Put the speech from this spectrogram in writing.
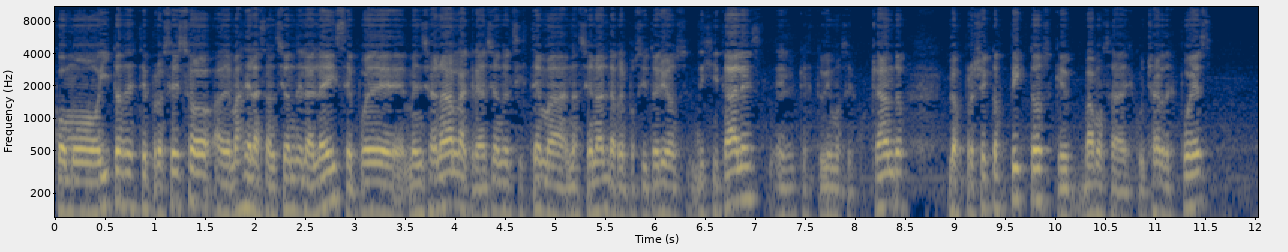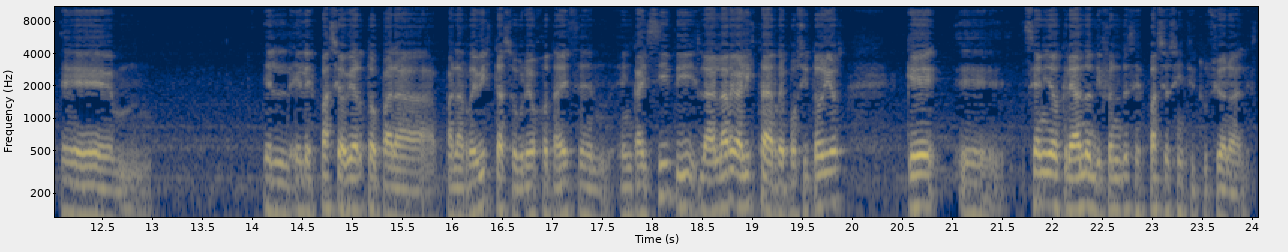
Como hitos de este proceso, además de la sanción de la ley, se puede mencionar la creación del Sistema Nacional de Repositorios Digitales, el que estuvimos escuchando, los proyectos PICTOS, que vamos a escuchar después, eh, el, espacio abierto para, revistas sobre OJS en, en y la larga lista de repositorios que eh, se han ido creando en diferentes espacios institucionales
